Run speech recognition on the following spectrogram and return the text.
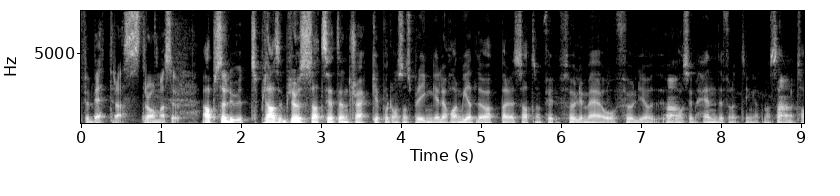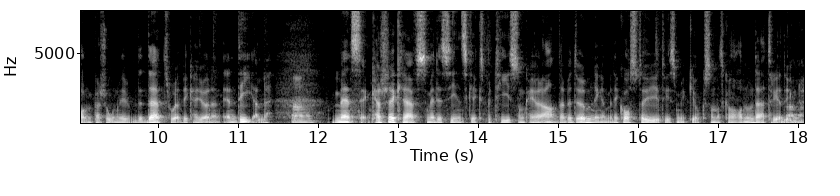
förbättras, stramas upp. Absolut, plus, att sätta en tracker på de som springer eller ha en medlöpare så att de föl- följer med och följer Ja. vad som händer för någonting. Att man samtalar med personer. Det där tror jag att vi kan göra en, en del. Ja. Men sen kanske det krävs medicinsk expertis som kan göra andra bedömningar. Men det kostar ju givetvis mycket också om man ska ha de där tre dygnen.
